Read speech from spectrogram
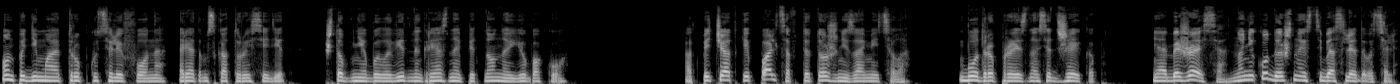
Он поднимает трубку телефона, рядом с которой сидит, чтобы мне было видно грязное пятно на ее боку. «Отпечатки пальцев ты тоже не заметила», — бодро произносит Джейкоб. «Не обижайся, но никудышный из тебя следователь».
